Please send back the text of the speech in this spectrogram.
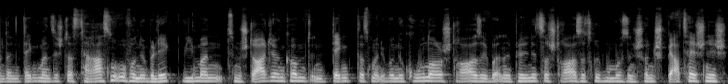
Und dann denkt man sich das Terrassenufer und überlegt, wie man zum Stadion kommt und denkt, dass man über eine Grunauer Straße, über eine Pillnitzer Straße drüber muss und schon sperrtechnisch.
